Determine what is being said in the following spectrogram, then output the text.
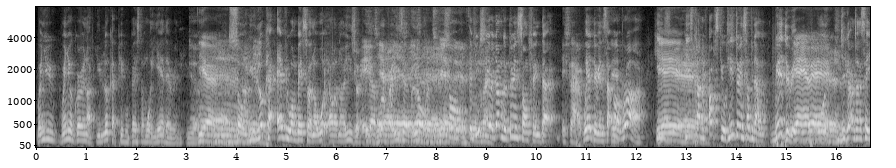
When you when you're growing up, you look at people based on what year they're in. Yeah. Yeah. So you look at everyone based on oh, what oh no he's a, Your yeah, age. brother, Yeah, he's yeah, a below. yeah, yeah, so yeah, if you see a younger doing something that It's like, we're doing, it's like oh rah, he's Yeah, yeah, he's yeah, kind yeah. of upskilled. He's doing something that we're doing. Yeah, yeah, yeah, Or- yeah. Do you get what I'm trying to say?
